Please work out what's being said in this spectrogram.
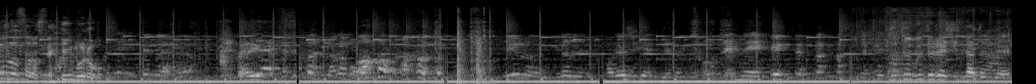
힘으로 썰었어요 힘으로 부들부들해진다던데.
